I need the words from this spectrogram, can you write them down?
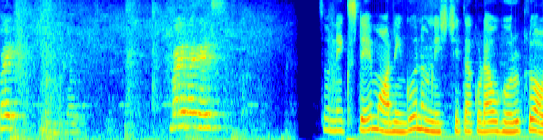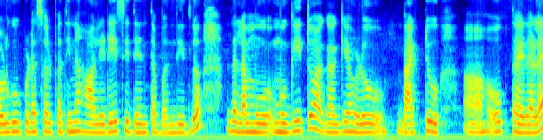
Bye bye bye guys so next day morning ನಮ್ಮ ನಿಶ್ಚಿತ ಕೂಡ ಹೊರಟ್ಲು. ಅವಳಿಗೂ ಕೂಡ ಸ್ವಲ್ಪ ದಿನ ಹಾಲಿಡೇಸ್ ಇದೆ ಅಂತ ಬಂದಿದ್ಲು. ಅದೆಲ್ಲ ಮುಗೀತು. ಹಾಗಾಗಿ ಅವಳು ಬ್ಯಾಕ್ ಟು ಹೋಗ್ತಾ ಇದ್ದಾಳೆ.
